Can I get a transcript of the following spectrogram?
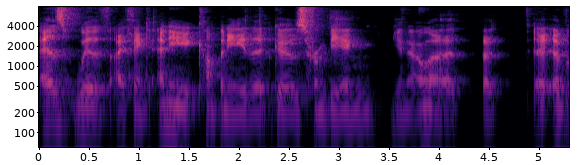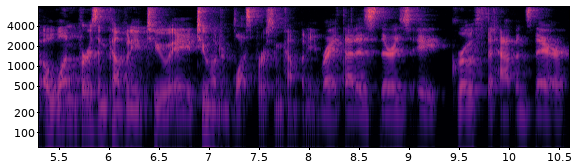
as with I think any company that goes from being you know a, a a, a one person company to a 200 plus person company, right? That is, there is a growth that happens there.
